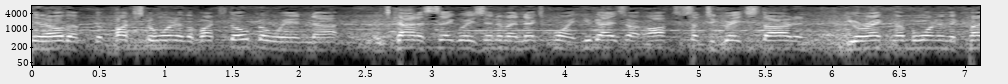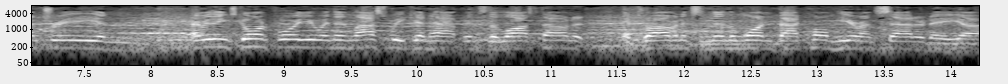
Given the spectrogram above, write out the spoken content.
you know, the, the pucks go in and the bucks don't go in, uh, which kind of segues into my next point. You guys are off to such a great start, and you're ranked number one in the country, and everything's going for you. And then last weekend happens, the loss down at, at Providence, and then the one back home here on Saturday. Uh,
